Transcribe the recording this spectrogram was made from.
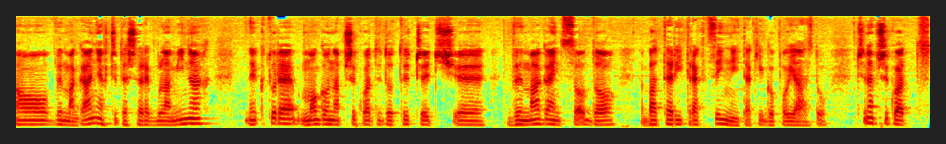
o wymaganiach czy też regulaminach, które mogą na przykład dotyczyć wymagań co do baterii trakcyjnej takiego pojazdu, czy na przykład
